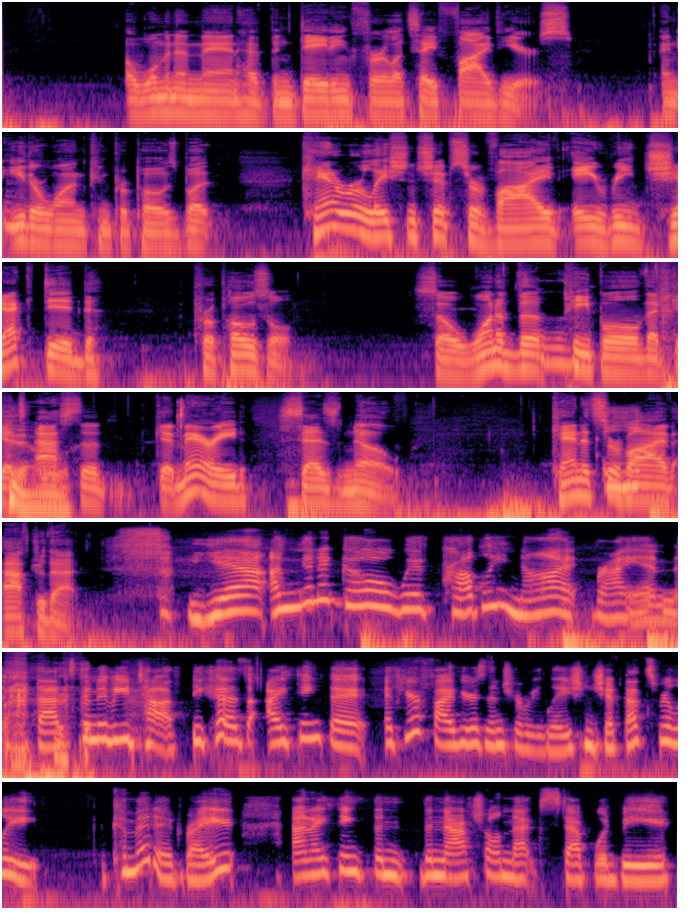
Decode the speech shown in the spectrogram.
a woman and a man have been dating for let's say five years, and mm-hmm. either one can propose, but can a relationship survive a rejected proposal? So one of the people that gets Ew. asked to get married says no. Can it survive after that? Yeah, I'm going to go with probably not, Brian. That's going to be tough because I think that if you're five years into a relationship, that's really committed, right? And I think the the natural next step would be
